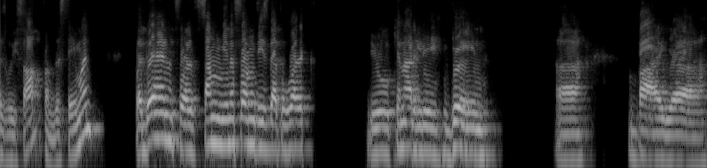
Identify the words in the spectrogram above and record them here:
as we saw from the statement. But then for some uniformities that work, you cannot really gain uh, by uh,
